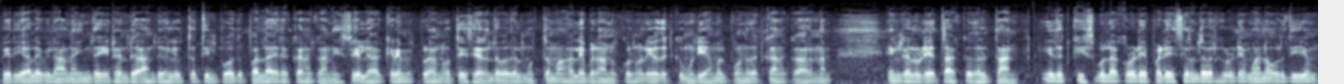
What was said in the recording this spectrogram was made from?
பெரிய அளவிலான இந்த இரண்டு ஆண்டுகள் யுத்தத்தின் போது பல்லாயிரக்கணக்கான இஸ்ரேலிய ஆக்கிரமிப்பு இராணுவத்தை சேர்ந்தவர்கள் மொத்தமாக லெபனானுக்குள் நுழைவதற்கு முடியாமல் போனதற்கான காரணம் எங்களுடைய தாக்குதல் தான் இதற்கு ஹிஸ்புல்லாக்களுடைய படை சேர்ந்தவர்களுடைய மன உறுதியும்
